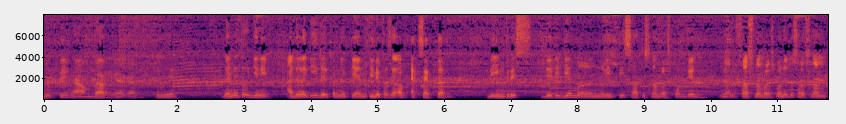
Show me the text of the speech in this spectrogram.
Putih ngambang ya kan. iya. Dan itu gini ada lagi dari penelitian University of Exeter di Inggris. Jadi dia meneliti 106 responden. Dan 106 responden itu 106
